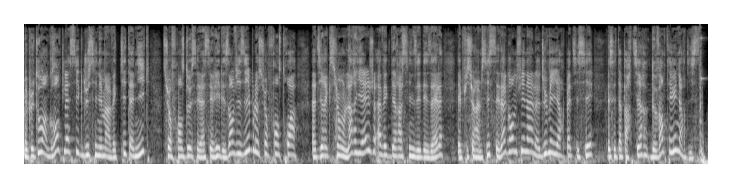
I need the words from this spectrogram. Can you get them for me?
mais plutôt un grand classique du cinéma avec Titanic. Sur France 2, c'est la série Les Invisibles. Sur France 3, la direction L'Ariège avec des racines et des ailes. Et puis sur M6, c'est la grande finale du meilleur pâtissier. Et c'est à partir de 21h10.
